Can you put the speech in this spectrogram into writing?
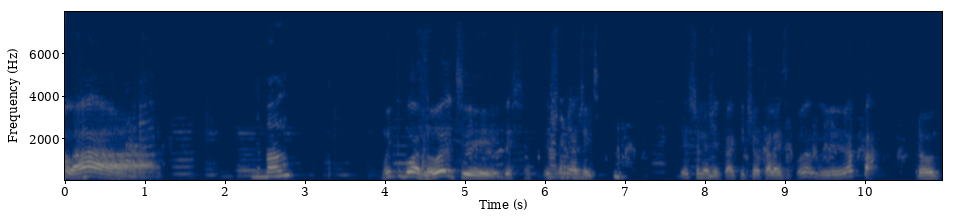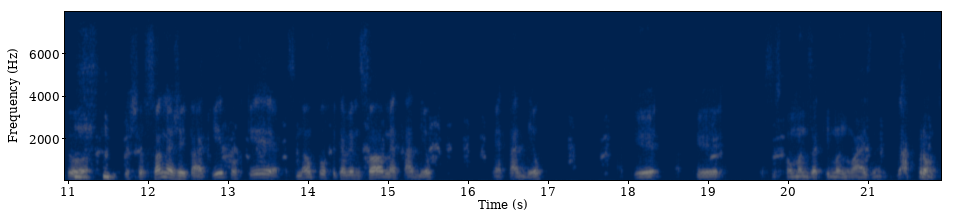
Olá! Tudo bom? Muito boa noite! Deixa, deixa eu me ajeitar. Deixa eu me ajeitar aqui, deixa eu calar esse povo. Opa! Pronto. Deixa eu só me ajeitar aqui, porque senão o povo fica vendo só metade deu. Metade deu. Aqui, aqui. Esses comandos aqui manuais, né? Ah, pronto.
